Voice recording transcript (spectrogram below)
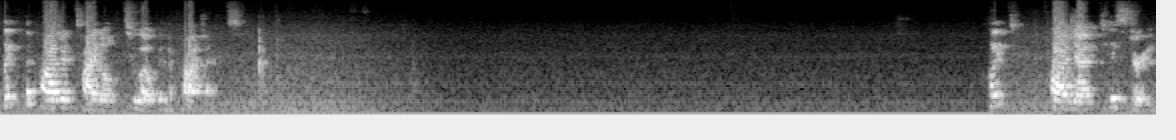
Click the project title to open the project. Click Project History.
